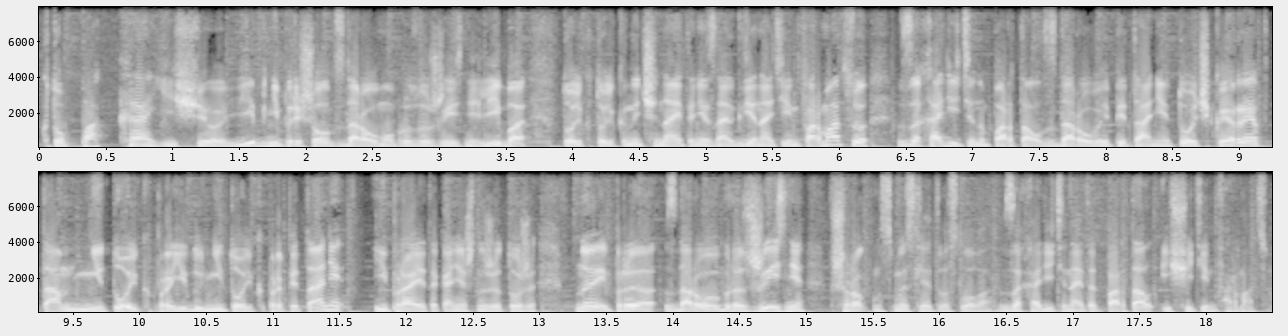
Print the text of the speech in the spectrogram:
кто пока еще либо не пришел к здоровому образу жизни, либо только-только начинает и не знает, где найти информацию, заходите на портал здоровоепитание.рф. Там не только про еду, не только про питание, и про это, конечно же, тоже, но и про здоровый образ жизни в широком смысле этого слова. Заходите на этот портал, ищите информацию.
